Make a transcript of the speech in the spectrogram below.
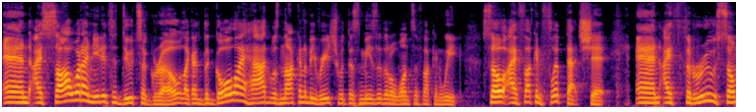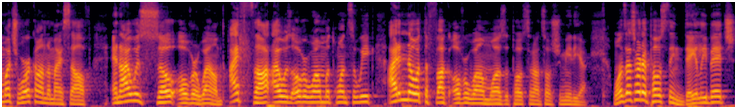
and I saw what I needed to do to grow. Like the goal I had was not going to be reached with this measly little once a fucking week. So I fucking flipped that shit and I threw so much work onto myself and I was so overwhelmed. I thought I was overwhelmed with once a week. I didn't know what the fuck overwhelm was with posting on social media. Once I started posting daily, bitch,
